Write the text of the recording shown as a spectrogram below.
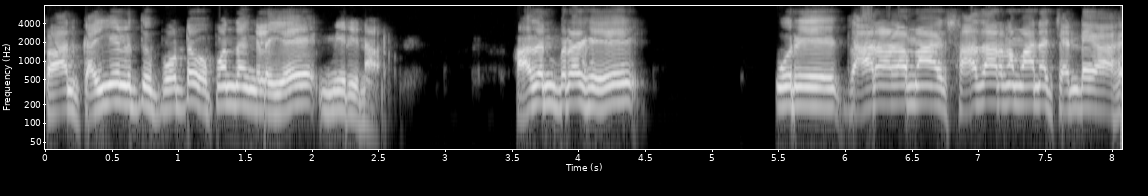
தான் கையெழுத்து போட்ட ஒப்பந்தங்களையே மீறினார். அதன் பிறகு ஒரு தாராளமாக சாதாரணமான சண்டையாக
